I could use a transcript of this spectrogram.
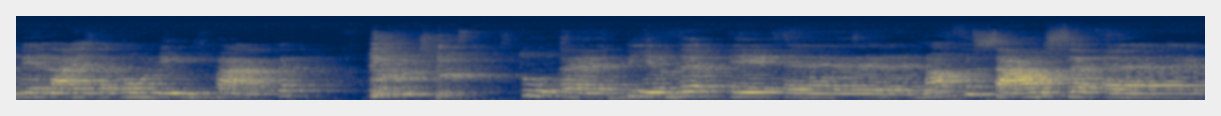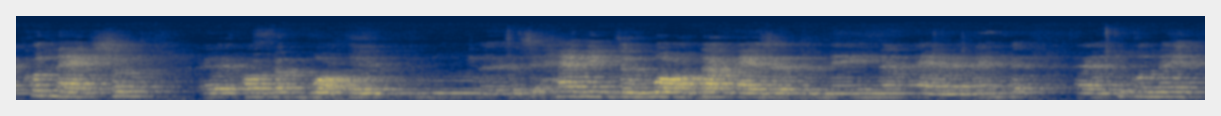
realized only in part to uh, build a uh, north-south uh, connection uh, of water, mm, having the water as the main element to connect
